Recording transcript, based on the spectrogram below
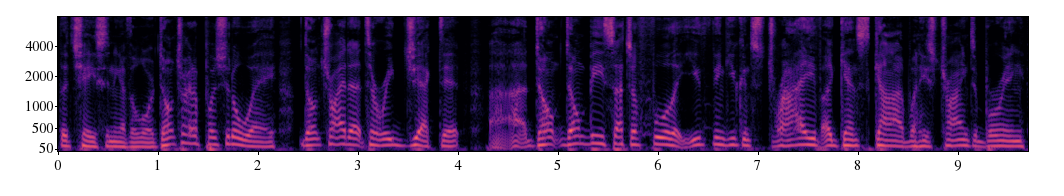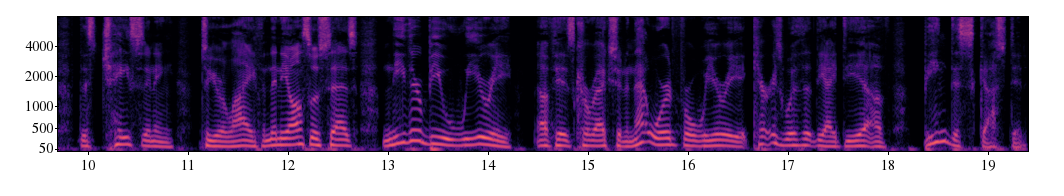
the chastening of the Lord. Don't try to push it away. Don't try to, to reject it. Uh, uh, don't, don't be such a fool that you think you can strive against God when he's trying to bring this chastening to your life. And then he also says, Neither be weary of his correction. And that word for weary, it carries with it the idea of being disgusted,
